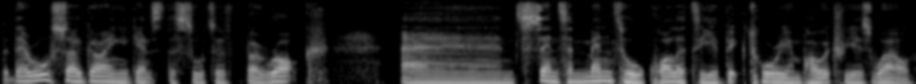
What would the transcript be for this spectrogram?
but they're also going against the sort of baroque and sentimental quality of Victorian poetry as well.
